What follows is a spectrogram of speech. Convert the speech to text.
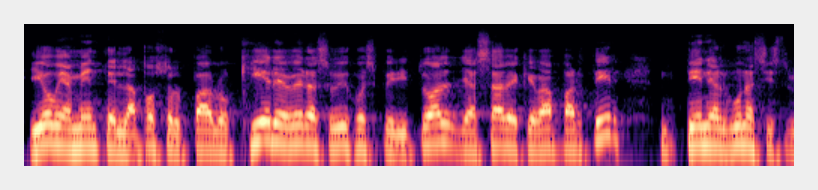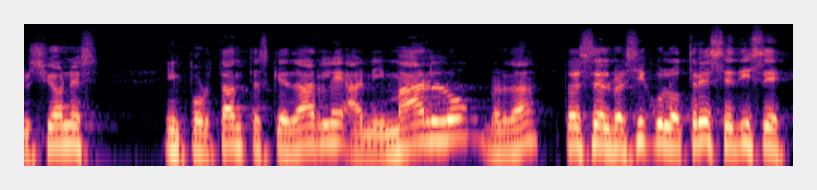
Y obviamente el apóstol Pablo quiere ver a su hijo espiritual, ya sabe que va a partir, tiene algunas instrucciones importantes que darle, animarlo, ¿verdad? Entonces el versículo 13 dice,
